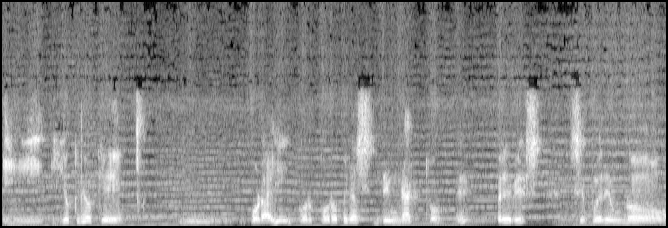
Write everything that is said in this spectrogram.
Y, yo creo que por ahí, por, por óperas de un acto, ¿eh? breves, se puede uno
